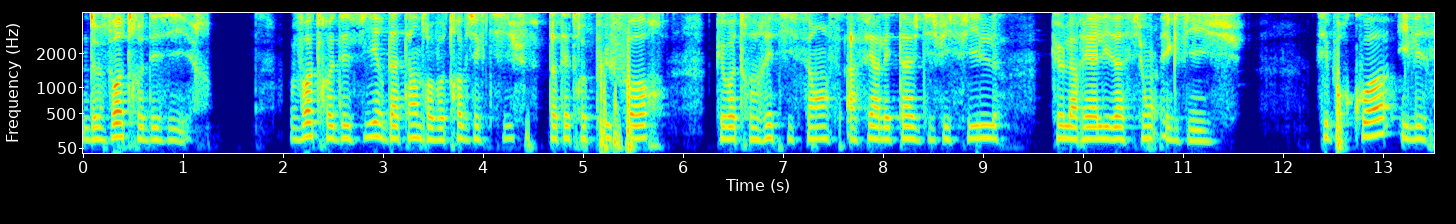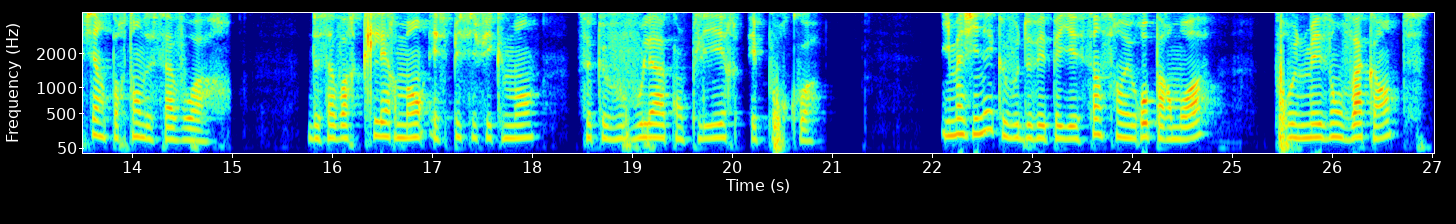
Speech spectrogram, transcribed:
de votre désir. Votre désir d'atteindre votre objectif doit être plus fort que votre réticence à faire les tâches difficiles que la réalisation exige. C'est pourquoi il est si important de savoir, de savoir clairement et spécifiquement ce que vous voulez accomplir et pourquoi. Imaginez que vous devez payer 500 euros par mois pour une maison vacante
